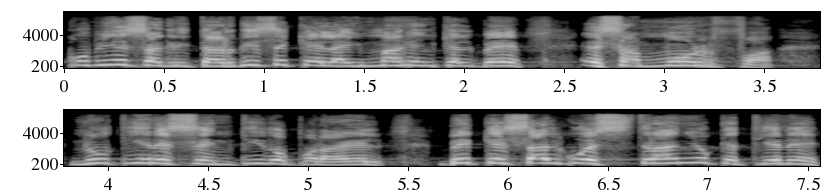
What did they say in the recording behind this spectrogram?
Comienza a gritar, dice que la imagen que él ve es amorfa, no tiene sentido para él. Ve que es algo extraño que tiene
